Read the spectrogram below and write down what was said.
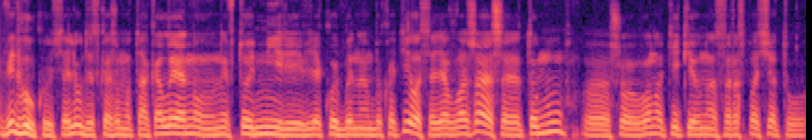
відгукуються люди, скажімо так, але ну, не в той мірі, в якій би нам би хотілося. Я вважаю, що тому, е, що воно тільки у нас розпочату,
